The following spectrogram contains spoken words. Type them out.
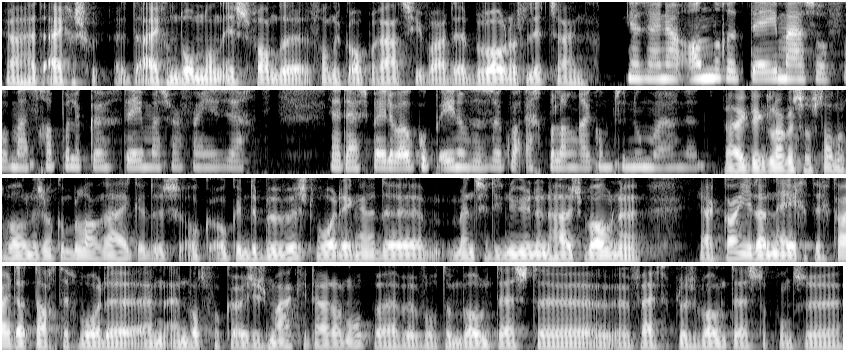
ja, het, het eigendom dan is van de, van de coöperatie waar de bewoners lid zijn. Ja, zijn er andere thema's of maatschappelijke thema's waarvan je zegt, ja, daar spelen we ook op in, of dat is ook wel echt belangrijk om te noemen? Nou, ik denk langer zelfstandig wonen is ook een belangrijke. Dus ook, ook in de bewustwording, hè, de mensen die nu in een huis wonen, ja, kan je daar 90, kan je daar 80 worden en, en wat voor keuzes maak je daar dan op? We hebben bijvoorbeeld een woontest, uh, een 50-plus woontest op onze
